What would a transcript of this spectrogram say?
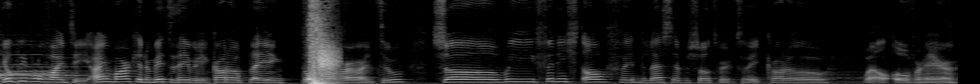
Yo people of IT, I'm Mark and I'm here today with Ricardo playing Top of Iron 2. So we finished off in the last episode with Ricardo, well, over here,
